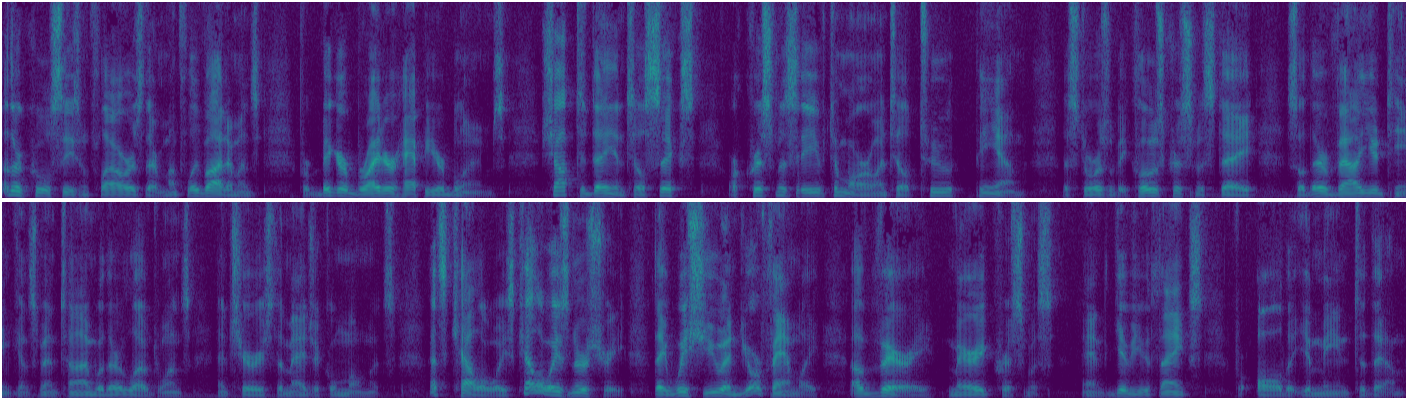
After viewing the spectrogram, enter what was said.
other cool season flowers their monthly vitamins for bigger, brighter, happier blooms. Shop today until 6 or Christmas Eve tomorrow until 2 p.m. The stores will be closed Christmas Day so their valued team can spend time with their loved ones and cherish the magical moments. That's Callaway's, Callaway's Nursery. They wish you and your family a very Merry Christmas and give you thanks for all that you mean to them.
